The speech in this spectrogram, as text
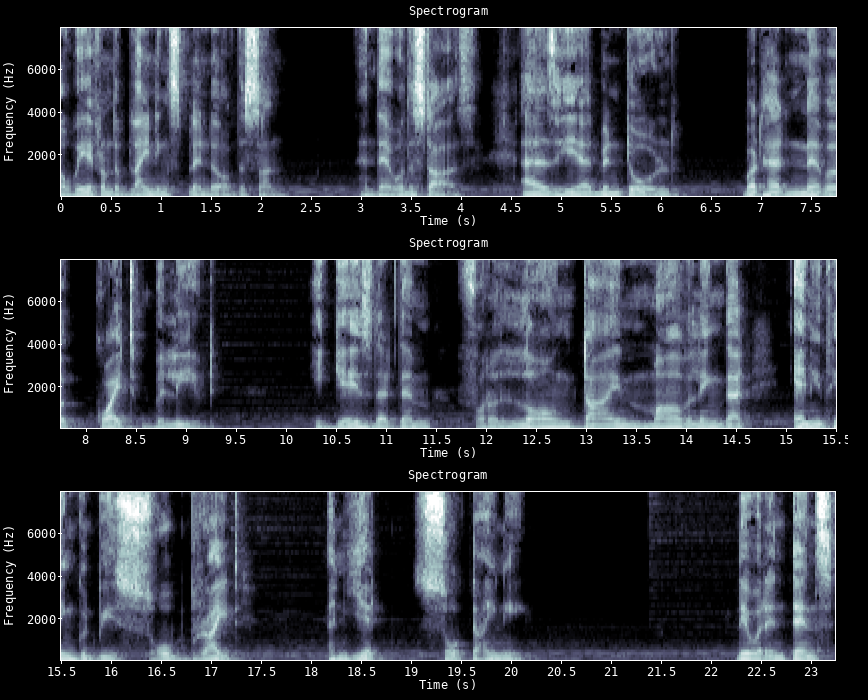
away from the blinding splendor of the sun, and there were the stars, as he had been told, but had never quite believed. He gazed at them for a long time, marveling that anything could be so bright and yet so tiny. They were intense,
